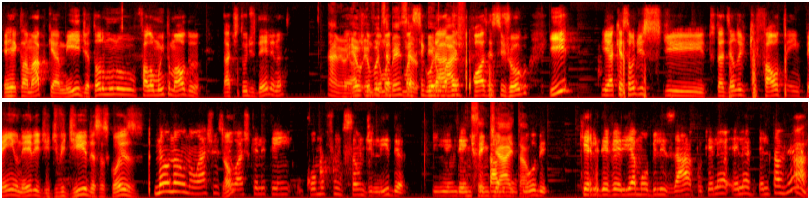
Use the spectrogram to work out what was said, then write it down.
ele reclamar, porque a mídia, todo mundo falou muito mal do, da atitude dele, né? Ah, meu, Eu eu, eu vou te ser uma, bem uma sincero. Eu segurada acho, após esse jogo. E, e a questão de, de. Tu tá dizendo que falta empenho nele, de dividir dessas coisas. Não, não, não acho isso. Não? Eu acho que ele tem como função de líder e identificado Incendiar com e o tal. Que ele deveria mobilizar, porque ele, é- ele, é- ele tá velho. Ah,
